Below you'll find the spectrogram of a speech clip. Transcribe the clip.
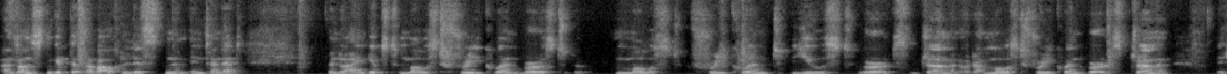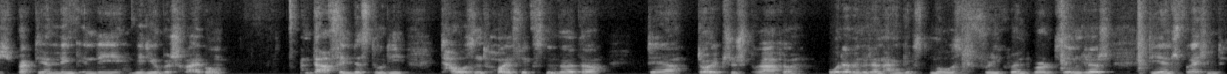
Ansonsten gibt es aber auch Listen im Internet. Wenn du eingibst Most Frequent Worst most frequent used words German oder most frequent words German. Ich packe dir einen Link in die Videobeschreibung. Da findest du die 1000 häufigsten Wörter der deutschen Sprache oder wenn du dann eingibst most frequent words English, die entsprechend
